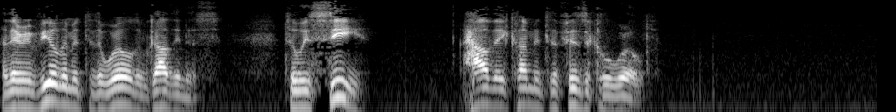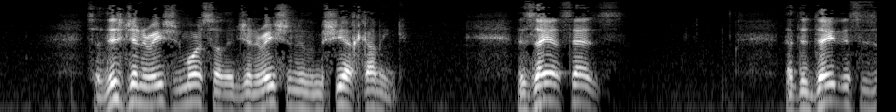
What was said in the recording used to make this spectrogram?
and they reveal them into the world of godliness, till we see how they come into the physical world. So this generation more so, the generation of the Mashiach coming. Zayah says that the day, this is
